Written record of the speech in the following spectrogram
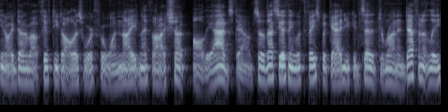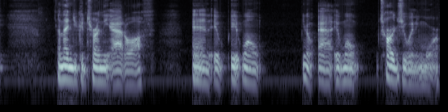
You know, I'd done about fifty dollars worth for one night, and I thought I shut all the ads down. So that's the other thing with Facebook ad; you can set it to run indefinitely, and then you can turn the ad off, and it it won't, you know, ad, it won't charge you anymore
